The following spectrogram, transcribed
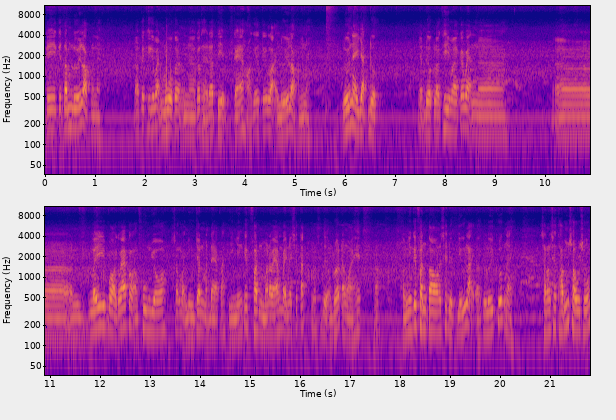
cái, cái tấm lưới lọc này, này đó cái khi các bạn mua các bạn có thể ra tiệm cá hỏi cái cái loại lưới lọc như này. Lưới này giặt được giặt được là khi mà các bạn à, à, lấy vòi các bác các bạn phun vô xong bạn dùng chân bạn đạp á, thì những cái phân mà nó bám đây nó sẽ tắt nó sẽ tự động rớt ra ngoài hết. Đó. Còn những cái phân to nó sẽ được giữ lại ở cái lưới cước này sau nó sẽ thấm sâu xuống.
